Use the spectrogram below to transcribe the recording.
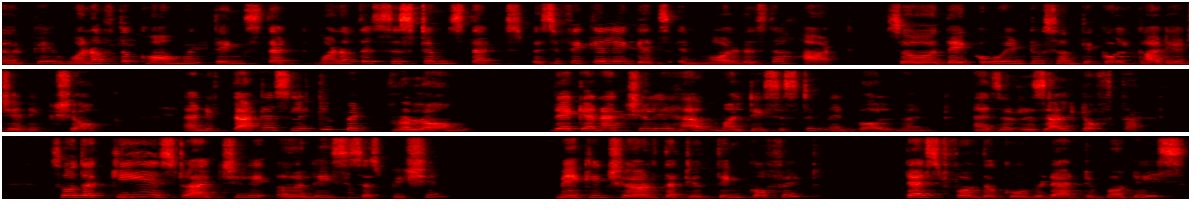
okay, one of the common things that one of the systems that specifically gets involved is the heart. So they go into something called cardiogenic shock. And if that is little bit prolonged, they can actually have multi-system involvement as a result of that. So the key is to actually early suspicion, making sure that you think of it, test for the COVID antibodies,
